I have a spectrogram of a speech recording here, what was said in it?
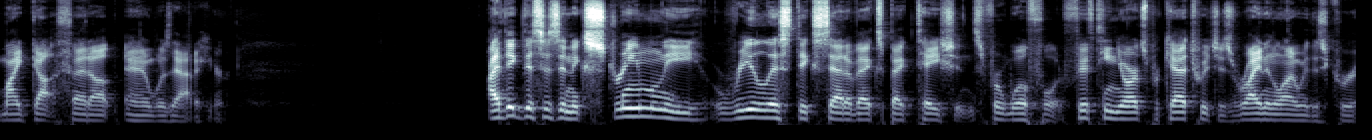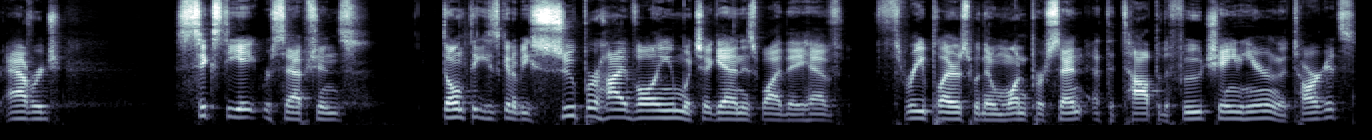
Mike got fed up and was out of here. I think this is an extremely realistic set of expectations for Will Fuller 15 yards per catch, which is right in line with his career average, 68 receptions. Don't think he's going to be super high volume, which again is why they have three players within 1% at the top of the food chain here in the targets.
